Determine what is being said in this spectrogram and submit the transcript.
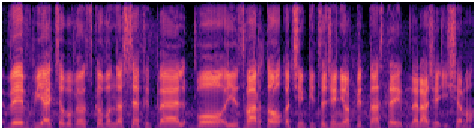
Wy wbijajcie obowiązkowo na szefy.pl, bo jest warto. Odcinki codziennie o 15. Na razie i siema.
